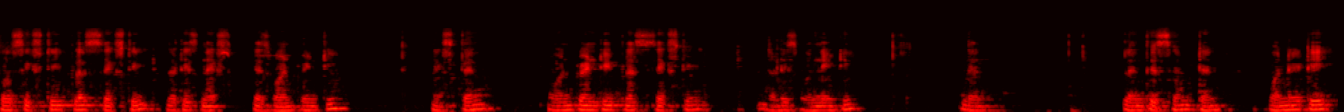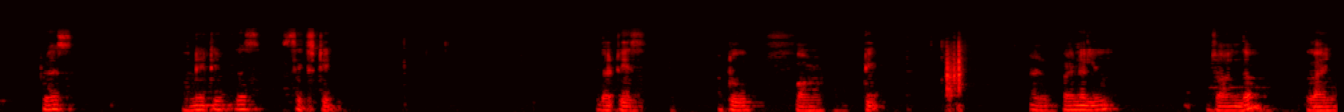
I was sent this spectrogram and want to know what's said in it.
so 60 plus 60 that is next is 120 next 10 120 plus 60 that is 180 then length is same 10 180 plus 180 plus 60 that is 240 and finally join the line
